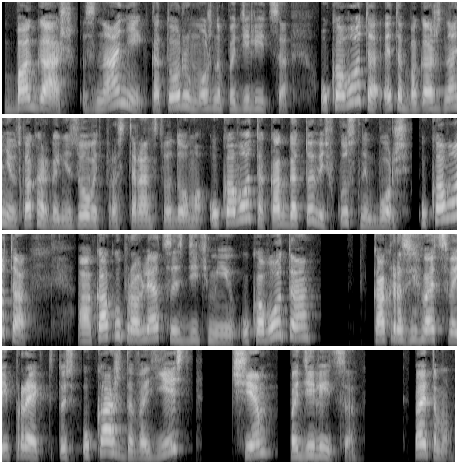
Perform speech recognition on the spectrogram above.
багаж знаний, которым можно поделиться. У кого-то это багаж знаний, вот как организовывать пространство дома. У кого-то как готовить вкусный борщ. У кого-то а, как управляться с детьми. У кого-то как развивать свои проекты. То есть у каждого есть чем поделиться. Поэтому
